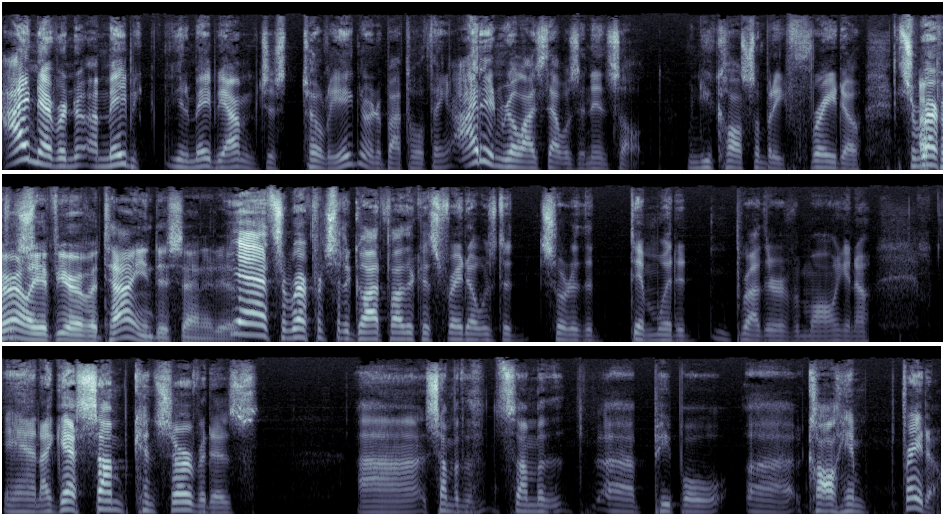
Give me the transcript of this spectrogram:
I never knew. Uh, maybe you know, maybe I'm just totally ignorant about the whole thing. I didn't realize that was an insult when you call somebody Fredo. It's a apparently if you're of Italian descent, it is. Yeah, it's a reference to the Godfather because Fredo was the sort of the dim-witted brother of them all, you know. And I guess some conservatives, uh, some of the some of the uh, people uh, call him Fredo,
